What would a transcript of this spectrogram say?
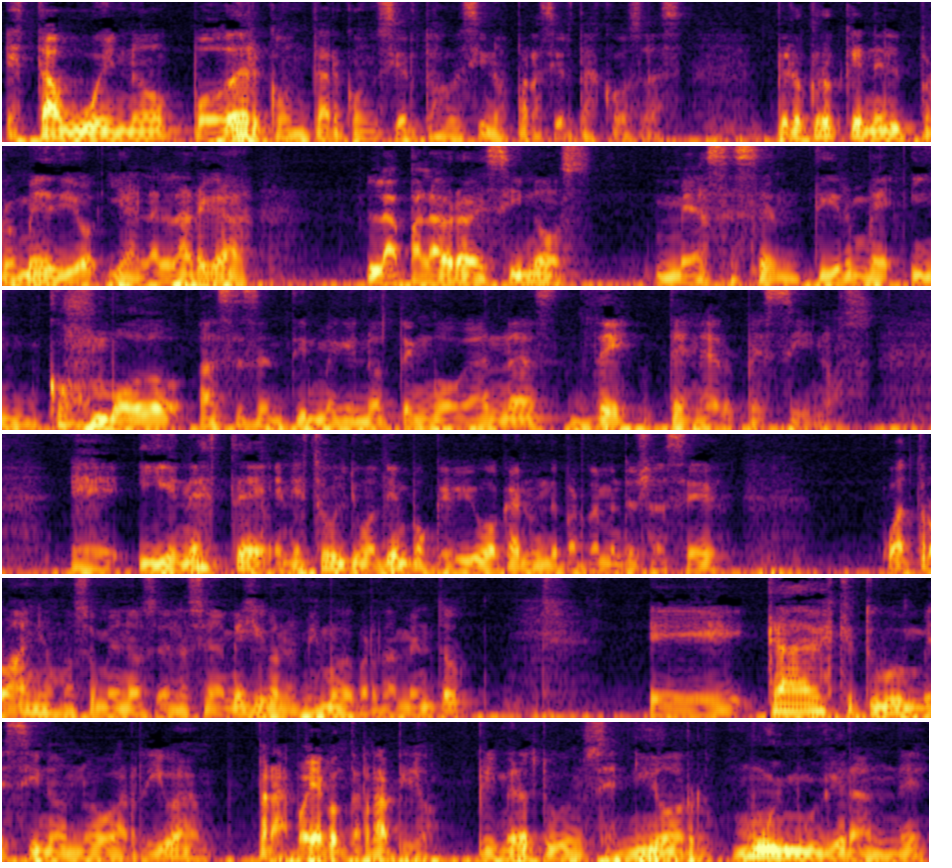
está bueno poder contar con ciertos vecinos para ciertas cosas pero creo que en el promedio y a la larga la palabra vecinos me hace sentirme incómodo, hace sentirme que no tengo ganas de tener vecinos. Eh, y en este, en este último tiempo que vivo acá en un departamento ya hace cuatro años más o menos en la Ciudad de México, en el mismo departamento, eh, cada vez que tuve un vecino nuevo arriba, para, voy a contar rápido. Primero tuve un señor muy, muy grande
